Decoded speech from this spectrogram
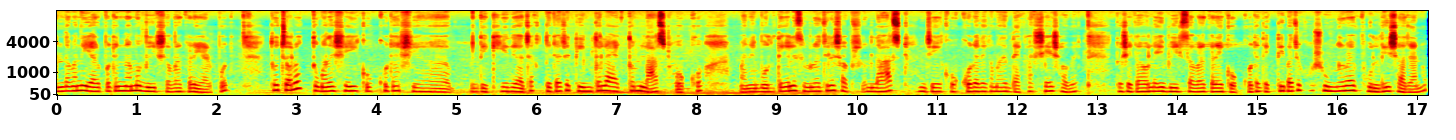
আন্দামানি এয়ারপোর্টের নামও বীর সাভারকার এয়ারপোর্ট। তো চলো তোমাদের সেই কক্ষটা দেখিয়ে দেওয়া যাক। তো এটা হচ্ছে তিনতলা একদম লাস্ট কক্ষ। মানে বলতে গেলে সেলুলার জেলে সব লাস্ট যে কক্ষটা দেখে আমাদের দেখা শেষ হবে। তো সেটা হলো এই বীর সাভারকারের কক্ষটা। দেখতেই পাচ্ছ খুব সুন্দরভাবে ফুল দিয়ে সাজানো।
